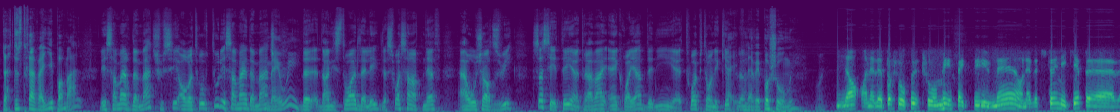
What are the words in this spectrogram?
T'as tous travaillé pas mal. Les sommaires de match aussi. On retrouve tous les sommaires de match ben dans l'histoire de la Ligue de 69 à aujourd'hui. Ça, c'était un travail incroyable, Denis, euh, toi et ton équipe. vous n'avez pas chômé. Non, on n'avait pas chauffé, chômé, effectivement. On avait toute une équipe euh,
